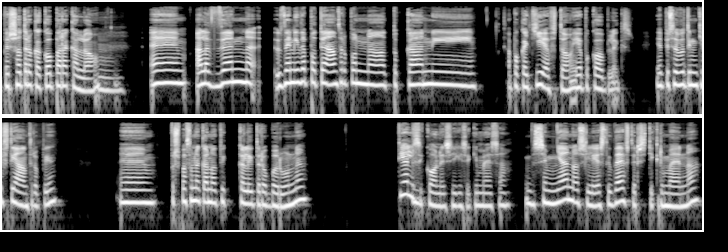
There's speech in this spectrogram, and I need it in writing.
περισσότερο κακό παρά καλό. Ε, αλλά δεν, δεν είδα ποτέ άνθρωπο να το κάνει από κακή αυτό ή από κόμπλεξ. Γιατί πιστεύω ότι είναι και αυτοί οι άνθρωποι. Ε, προσπαθούν να κάνουν ό,τι καλύτερο μπορούν. Τι άλλες mm. εικόνες είχες εκεί μέσα; Σε μια νοσηλεία, στη δεύτερη συγκεκριμένα,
